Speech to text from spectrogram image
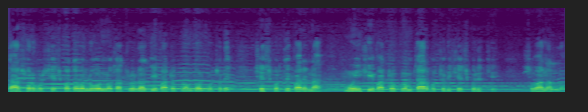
তার সর্বশেষ কথা হলো, অন্য ছাত্ররা যে পাঠ্যক্রম দশ বছরে শেষ করতে পারে না, মুইন সেই পাঠ্যক্রম চার বছরই শেষ করেছে। আল্লাহ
